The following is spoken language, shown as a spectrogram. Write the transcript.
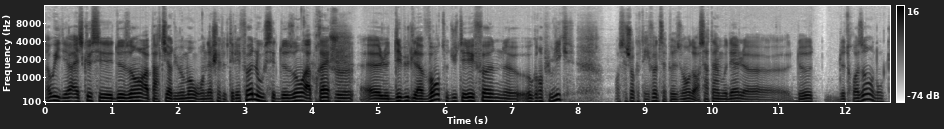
Ah oui, est-ce que c'est deux ans à partir du moment où on achète le téléphone ou c'est deux ans après Je, euh, le début de la vente du téléphone euh, au grand public? En sachant que le téléphone, ça peut se vendre, alors certains modèles euh, de, de 3 ans. Donc,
